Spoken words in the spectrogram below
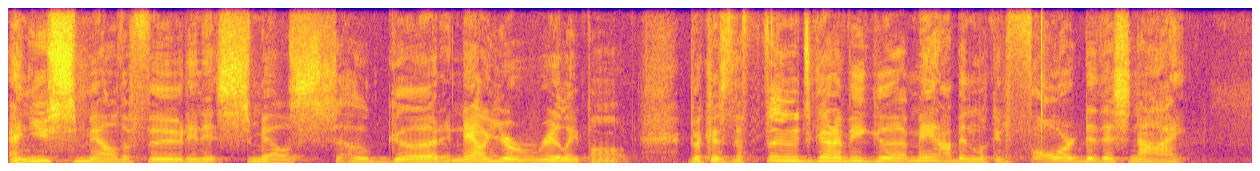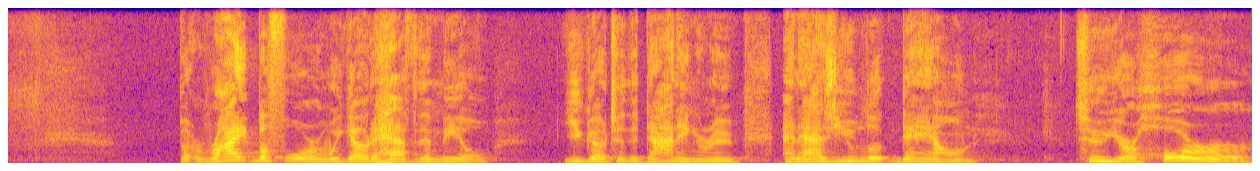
and you smell the food and it smells so good. And now you're really pumped because the food's gonna be good. Man, I've been looking forward to this night. But right before we go to have the meal, you go to the dining room, and as you look down, to your horror,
